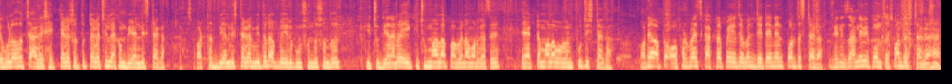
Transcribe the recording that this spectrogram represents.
এগুলো হচ্ছে আগে ষাট টাকা সত্তর টাকা ছিল এখন বিয়াল্লিশ টাকা। অর্থাৎ বিয়াল্লিশ টাকার ভিতরে আপনি এরকম সুন্দর সুন্দর কিছু গ্যারান্টি এই কিছু মালা পাবেন আমার কাছে। একটা মালা পাবেন পঁচিশ টাকা। অর্থাৎ আপনি অফার প্রাইস কাঁকড়া পেয়ে যাবেন যেটাই নেন পঞ্চাশ টাকা। এখানে জানিবি পঞ্চাশ পঞ্চাশ টাকা হ্যাঁ।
